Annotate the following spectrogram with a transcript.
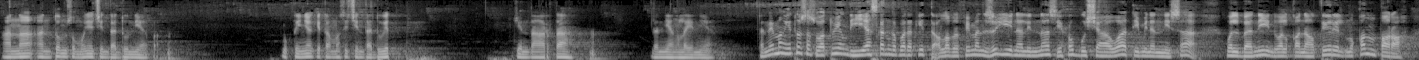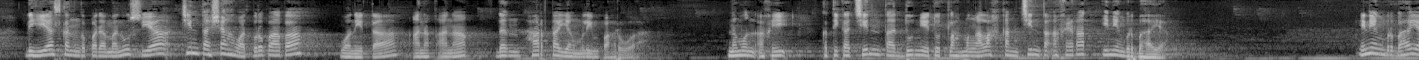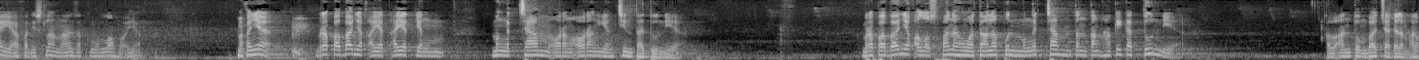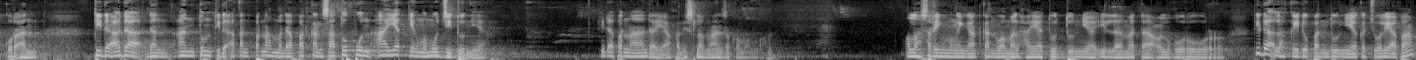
Anak antum semuanya cinta dunia, Pak. Buktinya kita masih cinta duit, cinta harta, dan yang lainnya. Dan memang itu sesuatu yang dihiaskan kepada kita. Allah berfirman, "Zuyyina lin-nasi hubbu syahawati minan nisa wal banin wal qanatiril muqantarah." Dihiaskan kepada manusia cinta syahwat berupa apa? Wanita, anak-anak dan harta yang melimpah ruah. Namun akhi, ketika cinta dunia itu telah mengalahkan cinta akhirat, ini yang berbahaya. Ini yang berbahaya ya akal Islam, azakumullah wa Makanya berapa banyak ayat-ayat yang mengecam orang-orang yang cinta dunia. Berapa banyak Allah Subhanahu wa taala pun mengecam tentang hakikat dunia. Kalau antum baca dalam Al-Qur'an tidak ada dan antum tidak akan pernah mendapatkan satupun ayat yang memuji dunia. Tidak pernah ada ya akal Islam azakumullah. Allah sering mengingatkan wa mal hayatud dunya illa mata'ul ghurur. Tidaklah kehidupan dunia kecuali apa?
